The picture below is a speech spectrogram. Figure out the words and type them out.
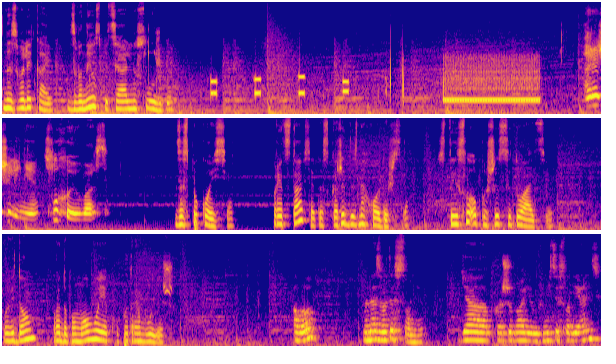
Не зволікай, дзвони у спеціальну службу. Гаряча лінія, слухаю вас. Заспокойся. Представся та скажи, де знаходишся. Стисло опиши ситуацію. Повідом про допомогу, яку потребуєш. Алло, мене звати Соня. Я проживаю в місті Слов'янськ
